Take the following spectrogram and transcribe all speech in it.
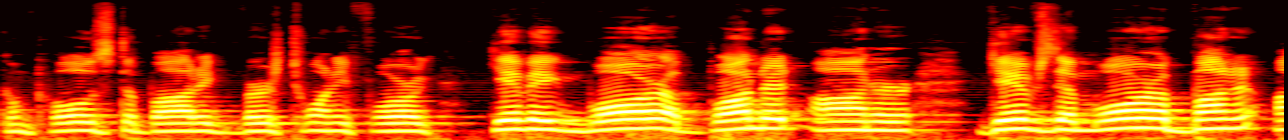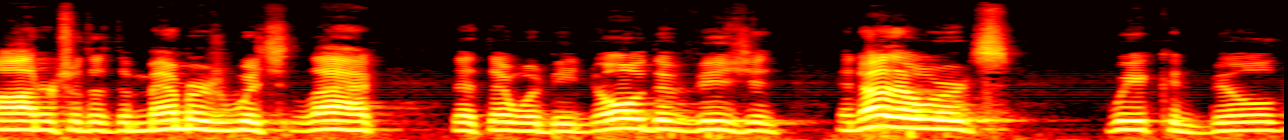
composed the body, verse 24, giving more abundant honor, gives them more abundant honor so that the members which lack, that there would be no division. In other words, we can build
